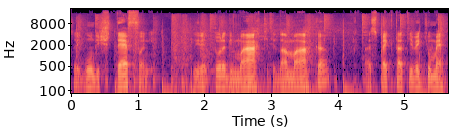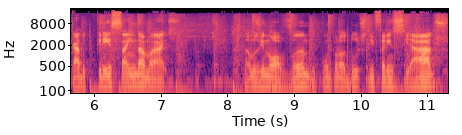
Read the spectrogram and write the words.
Segundo Stephanie, diretora de marketing da marca, a expectativa é que o mercado cresça ainda mais. Estamos inovando com produtos diferenciados,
